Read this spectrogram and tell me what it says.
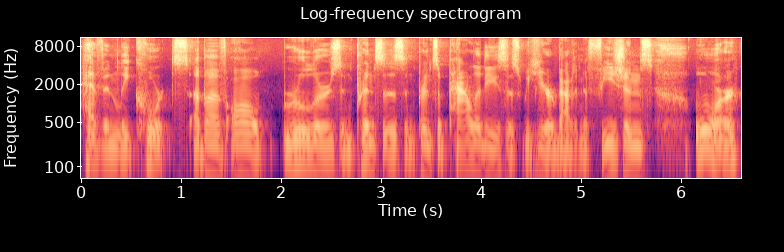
heavenly courts above all rulers and princes and principalities, as we hear about in Ephesians, or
